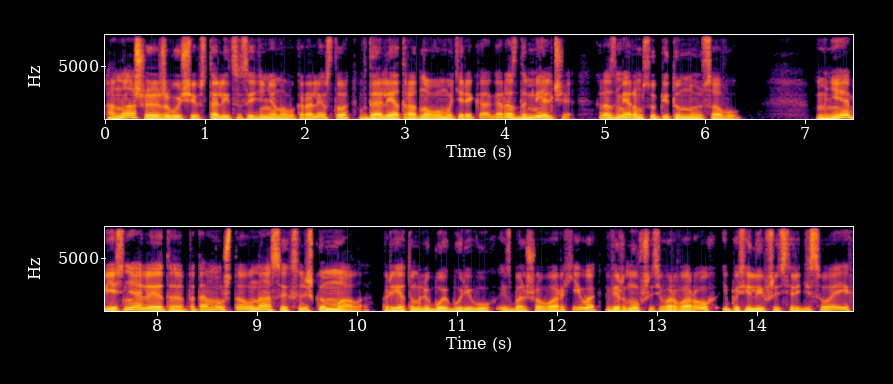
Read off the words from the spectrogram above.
а наши, живущие в столице Соединенного Королевства, вдали от родного материка, гораздо мельче, размером с упитанную сову. Мне объясняли это потому, что у нас их слишком мало. При этом любой буревух из Большого архива, вернувшись в Арварох и поселившись среди своих,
